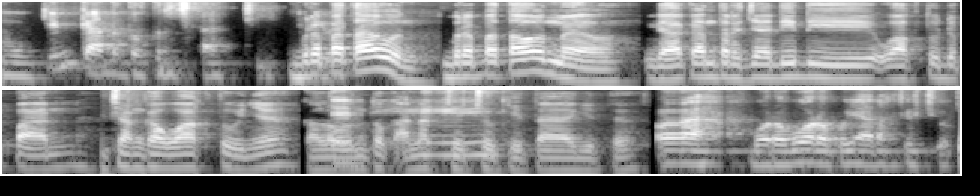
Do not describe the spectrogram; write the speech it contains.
memungkinkan untuk terjadi. Berapa gitu. tahun? Berapa tahun Mel? Nggak akan terjadi di waktu depan, jangka waktunya kalau Jadi, untuk anak cucu kita gitu. Wah, boro-boro punya anak cucu.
